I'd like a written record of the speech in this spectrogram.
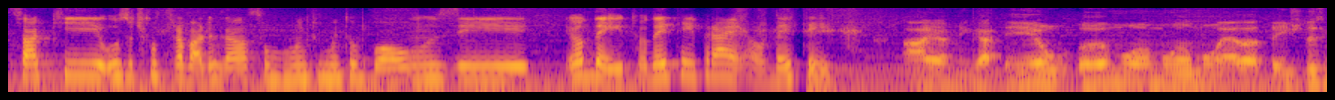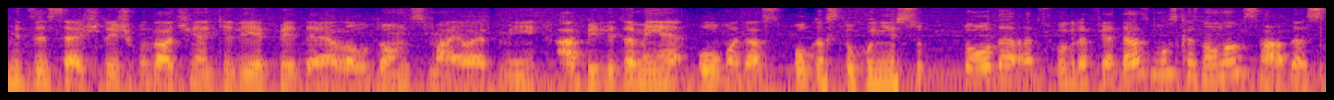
Só que os últimos trabalhos dela são muito, muito bons e eu deito, eu deitei pra ela, deitei. Ai, amiga, eu amo, amo, amo ela desde 2017, desde quando ela tinha aquele EP dela, o Don't Smile at Me. A Billie também é uma das poucas que eu conheço toda a discografia, até as músicas não lançadas.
